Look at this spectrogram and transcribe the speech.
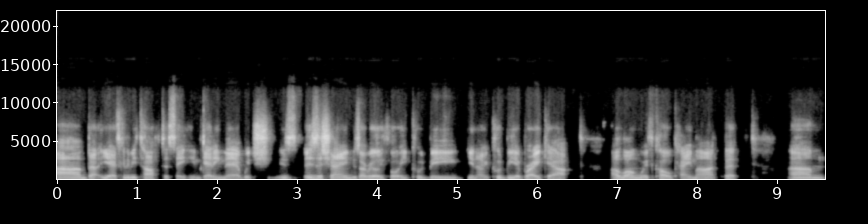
Um, but yeah, it's going to be tough to see him getting there, which is is a shame because I really thought he could be, you know, could be a breakout along with Cole Kmart. But um,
